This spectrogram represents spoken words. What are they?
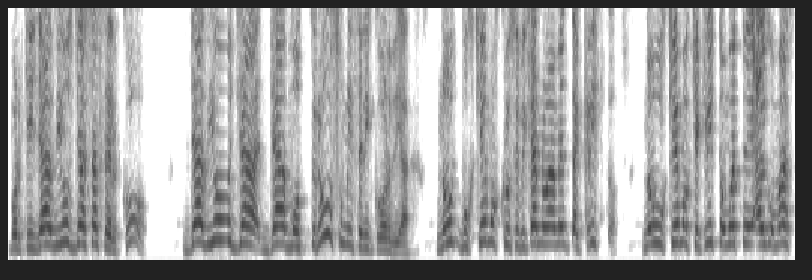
porque ya Dios ya se acercó. Ya Dios ya, ya mostró su misericordia. No busquemos crucificar nuevamente a Cristo. No busquemos que Cristo muestre algo más.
